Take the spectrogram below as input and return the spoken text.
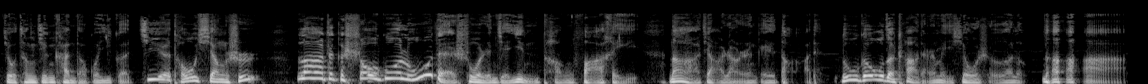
就曾经看到过一个街头相师，拉着个烧锅炉的，说人家印堂发黑，那家让人给打的炉钩子差点没削折了。哈哈，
